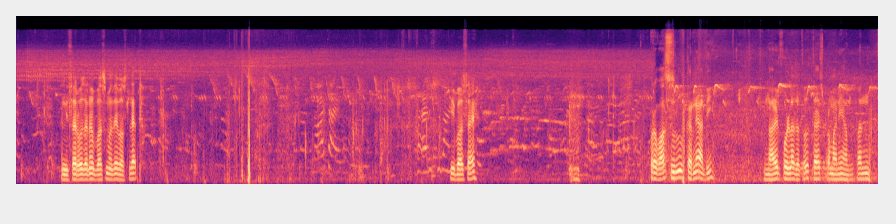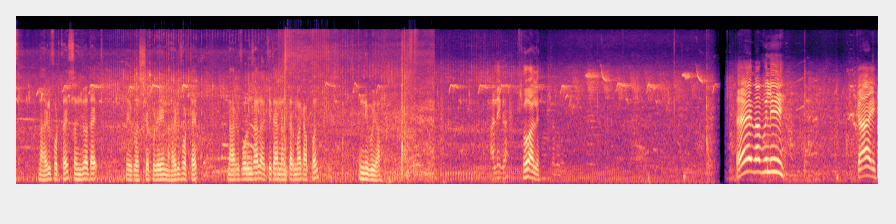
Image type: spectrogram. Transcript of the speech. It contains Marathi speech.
आणि सर्वजण बसमध्ये बसल्यात. ही बस आहे. प्रवास. सुरू करण्याआधी नारळ फोडला जातो. त्याचप्रमाणे आम्ही पण नारळ फोडतो आहे संजू आता आहेत. हे बसच्या पुढे नारळ फोडत आहेत नारळ फोडून झालं की त्यानंतर मग आपण निघूया. आले का? हो आले. ए बाबुली! काय?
